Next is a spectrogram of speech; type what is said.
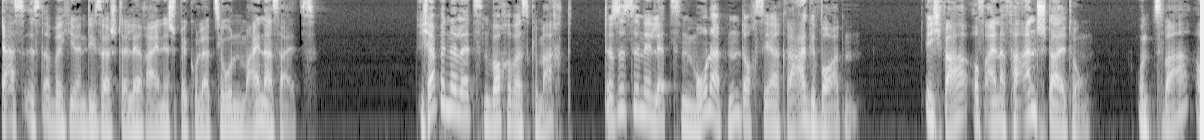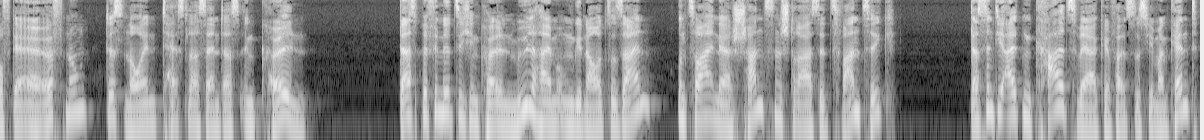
das ist aber hier an dieser Stelle reine Spekulation meinerseits. Ich habe in der letzten Woche was gemacht, das ist in den letzten Monaten doch sehr rar geworden. Ich war auf einer Veranstaltung, und zwar auf der Eröffnung des neuen Tesla Centers in Köln. Das befindet sich in Köln-Mülheim, um genau zu sein, und zwar in der Schanzenstraße 20. Das sind die alten Karlswerke, falls das jemand kennt,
